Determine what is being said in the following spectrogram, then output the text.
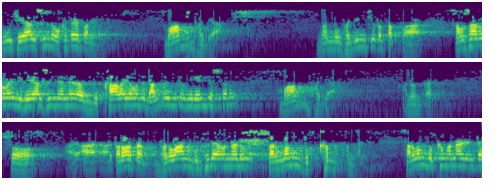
నువ్వు చేయాల్సింది ఒకటే పని. మాం భజ. నన్ను భజించుట తప్ప సంసారంలో ఇది చేయాల్సిందేం లేదు అది దుఃఖాలయం ఉంది దాంట్లో ఇంకా మీరేం చేస్తారు? మాం భజ అని అంటారు. సో తర్వాత భగవాన్ బుద్ధుడు ఏమన్నాడు? సర్వం దుఃఖం అన్నాడు సర్వం దుఃఖం అన్నాడంటే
